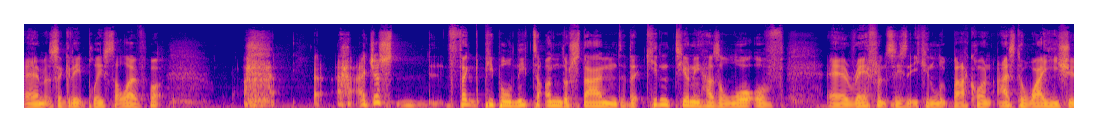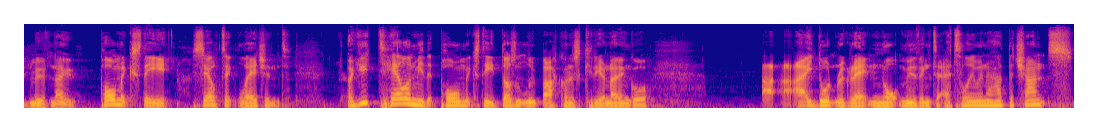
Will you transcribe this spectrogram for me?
Um, it's a great place to live, but. I just think people need to understand that Kieran Tierney has a lot of uh, references that you can look back on as to why he should move now. Paul McStay, Celtic legend. Are you telling me that Paul McStay doesn't look back on his career now and go, I, I don't regret not moving to Italy when I had the chance?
